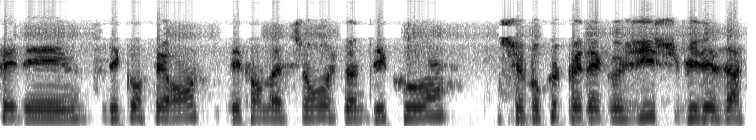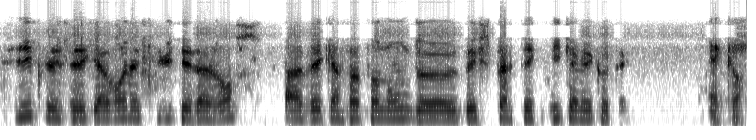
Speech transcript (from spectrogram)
fais des, conférences, des formations, je donne des cours, je fais beaucoup de pédagogie, je publie des articles et j'ai également une activité d'agence avec un certain nombre d'experts techniques à mes côtés. D'accord.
